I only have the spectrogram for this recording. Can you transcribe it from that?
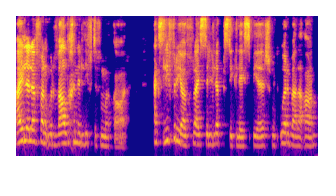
Huil hulle van oorweldigende liefde vir mekaar. Ek's lief vir jou fluister die lipstiek lesbeers met oorbelle aan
